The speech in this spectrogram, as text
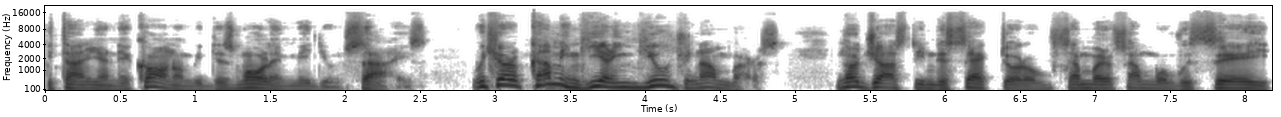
Italian economy, the small and medium size, which are coming here in huge numbers, not just in the sector of somewhere someone would say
